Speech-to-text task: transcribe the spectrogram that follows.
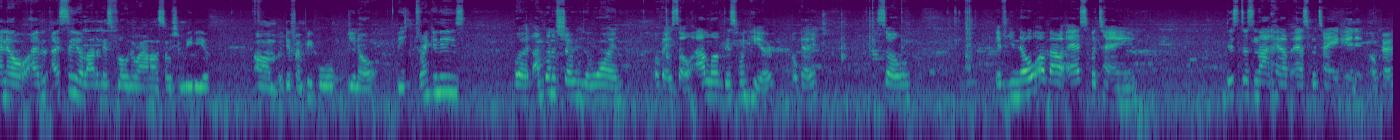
I know I, I see a lot of this floating around on social media. Um, different people you know be drinking these but i'm going to show you the one. Okay so i love this one here okay? So if you know about aspartame this does not have aspartame in it okay?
